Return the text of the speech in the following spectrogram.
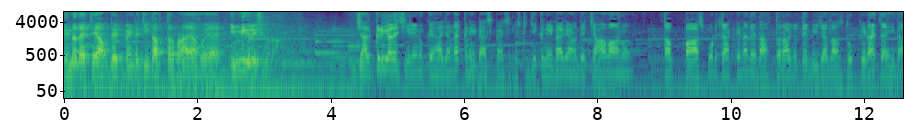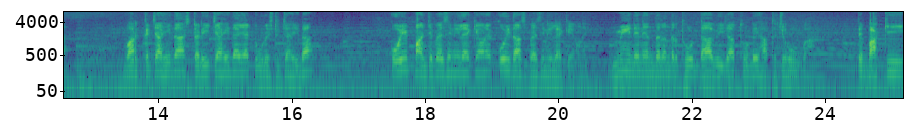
ਇਹਨਾਂ ਦਾ ਇੱਥੇ ਆਪਦੇ ਪਿੰਡ 'ਚ ਹੀ ਦਫ਼ਤਰ ਬਣਾਇਆ ਹੋਇਆ ਹੈ, ਇਮੀਗ੍ਰੇਸ਼ਨ ਦਾ। ਜਰਗੜੀ ਵਾਲੇ ਸ਼ੀਰੇ ਨੂੰ ਕਿਹਾ ਜਾਂਦਾ ਕੈਨੇਡਾ ਸਪੈਸ਼ਲਿਸਟ। ਜੇ ਕੈਨੇਡਾ ਜਾਣ ਦੇ ਚਾਹਵਾਨ ਹੋ ਤਾਂ ਪਾਸਪੋਰਟ ਚੱਕ ਕੇ ਇਹਨਾਂ ਦੇ ਦਫ਼ਤਰ ਆ ਜਾਓ ਤੇ ਵੀਜ਼ਾ ਦੱਸ ਦਿਓ ਕਿਹੜਾ ਚਾਹੀਦਾ। ਵਰਕ ਚਾਹੀਦਾ ਸਟੱਡੀ ਚਾਹੀਦਾ ਜਾਂ ਟੂਰਿਸਟ ਚਾਹੀਦਾ। ਕੋਈ 5 ਪੈਸੇ ਨਹੀਂ ਲੈ ਕੇ ਆਉਣੇ, ਕੋਈ 10 ਪੈਸੇ ਨਹੀਂ ਲੈ ਕੇ ਆਉਣੇ। ਮਹੀਨੇ ਦੇ ਅੰਦਰ ਅੰਦਰ ਤੁਹਾਡਾ ਵੀਜ਼ਾ ਤੁਹਾਡੇ ਹੱਥ 'ਚ ਹੋਊਗਾ। ਤੇ ਬਾਕੀ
